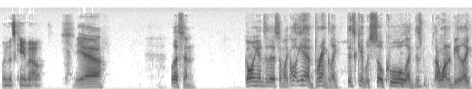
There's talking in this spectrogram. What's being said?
when this came out. Yeah. Listen, going into this, I'm like, oh yeah, Brink. Like this kid was so cool. Like this, I want to be like.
